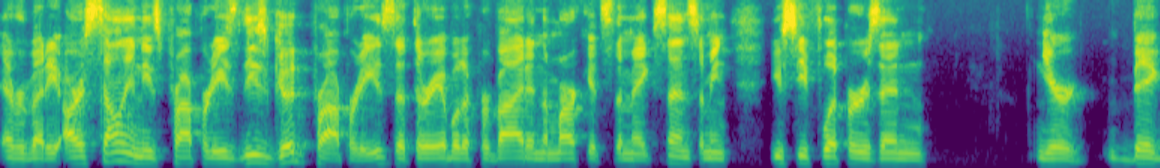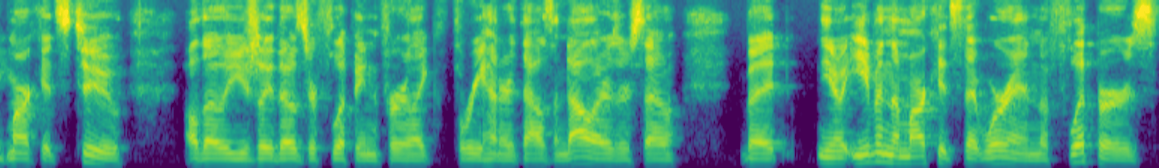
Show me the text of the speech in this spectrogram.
everybody are selling these properties, these good properties that they're able to provide in the markets that make sense. I mean, you see flippers in your big markets too, although usually those are flipping for like $300,000 or so. But, you know, even the markets that we're in, the flippers,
